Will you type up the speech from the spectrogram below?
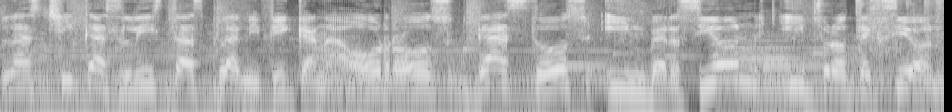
Las chicas listas planifican ahorros, gastos, inversión y protección.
